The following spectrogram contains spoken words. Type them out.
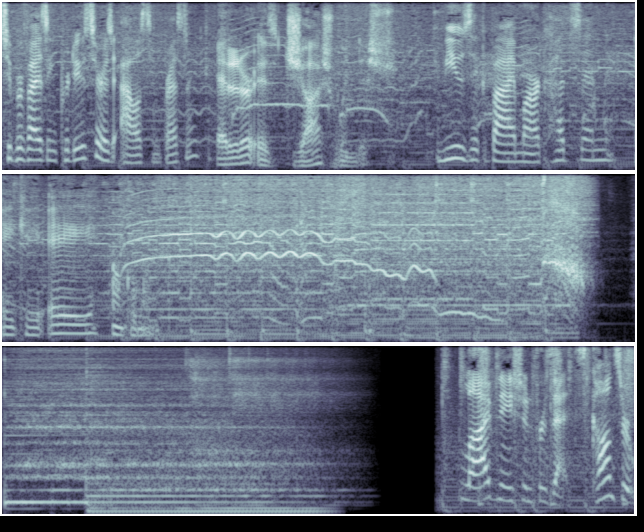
Supervising producer is Allison Bresnick. Editor is Josh Windisch. Music by Mark Hudson, aka Uncle Mark. Live Nation presents Concert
